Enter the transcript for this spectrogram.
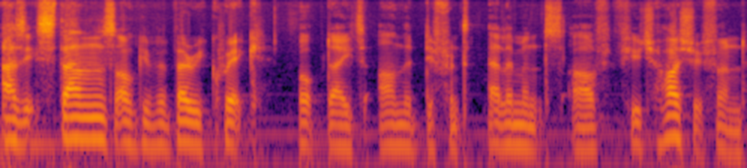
as it stands, I'll give a very quick update on the different elements of Future High Street Fund.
